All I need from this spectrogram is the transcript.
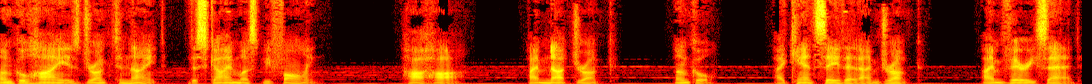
Uncle Hai is drunk tonight, the sky must be falling. Ha ha. I'm not drunk. Uncle. I can't say that I'm drunk. I'm very sad.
